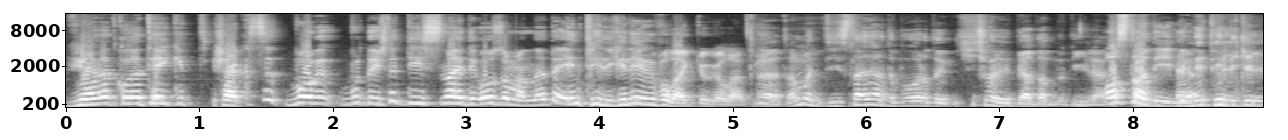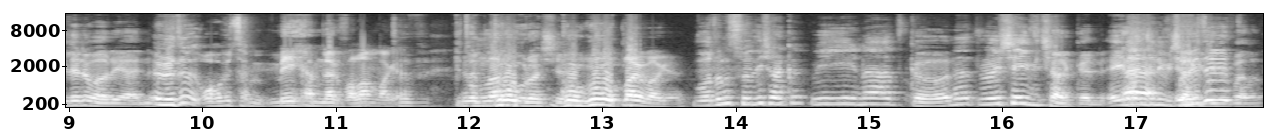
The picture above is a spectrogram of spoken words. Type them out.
We Are Not Gonna Take It şarkısı bu arada, burada işte Dee Snider o zamanlarda en tehlikeli herif olarak görüyorlardı. Evet ama Dee Snider de bu arada hiç öyle bir adam da değil ha. Asla değil Yani ya. ne tehlikelileri var yani. Evet evet abi sen mayhemler falan var ya. Git onlarla uğraş ya. Gorgorotlar var ya. Bu adamın söylediği şarkı We not gonna böyle şey bir şarkı hani. Eğlenceli bir şarkı evet. falan.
